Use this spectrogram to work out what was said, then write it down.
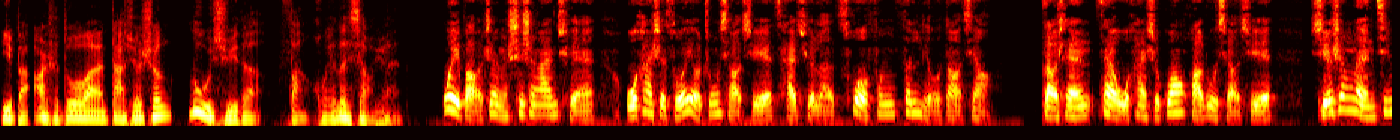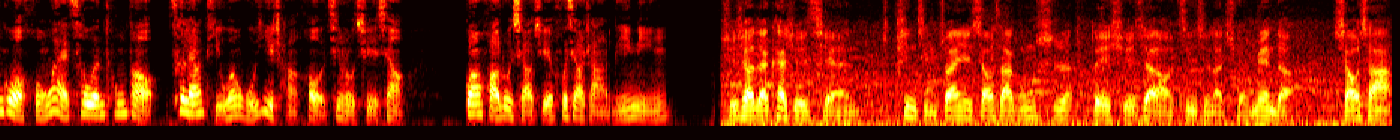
一百二十多万大学生陆续的返回了校园。为保证师生安全，武汉市所有中小学采取了错峰分流到校。早晨，在武汉市光华路小学，学生们经过红外测温通道测量体温无异常后进入学校。光华路小学副校长黎明：学校在开学前聘请专业消杀公司，对学校进行了全面的消杀。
